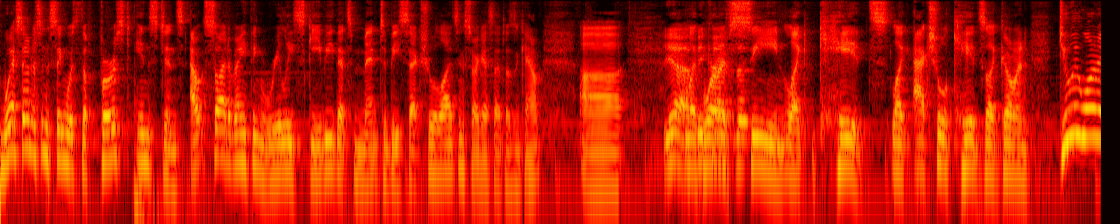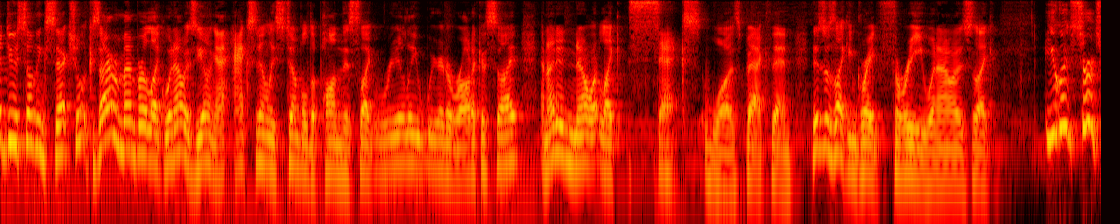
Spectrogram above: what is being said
Wes Anderson's thing was the first instance outside of anything really skeevy that's meant to be sexualizing, so I guess that doesn't count. Uh, Yeah, like where I've the- seen like kids, like actual kids, like going, "Do we want to do something sexual?" Because I remember like when I was young, I accidentally stumbled upon this like really weird erotica site, and I didn't know what like sex was back then. This was like in grade three when I was like. You can search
